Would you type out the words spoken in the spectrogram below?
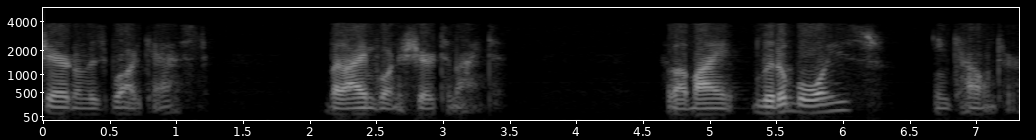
shared on this broadcast, but I am going to share tonight about my little boy's encounter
